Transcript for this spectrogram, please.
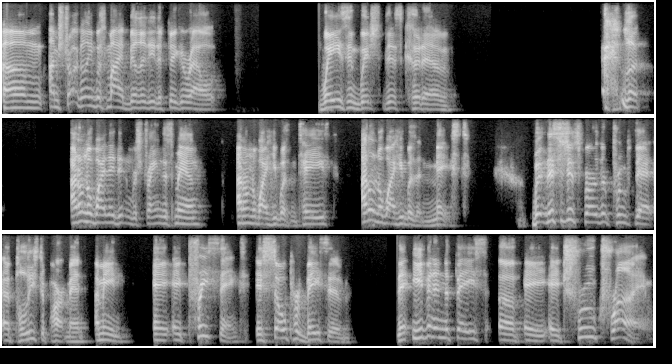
Um, I'm struggling with my ability to figure out ways in which this could have. Look, I don't know why they didn't restrain this man. I don't know why he wasn't tased. I don't know why he wasn't maced. But this is just further proof that a police department, I mean, a, a precinct is so pervasive that even in the face of a, a true crime,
